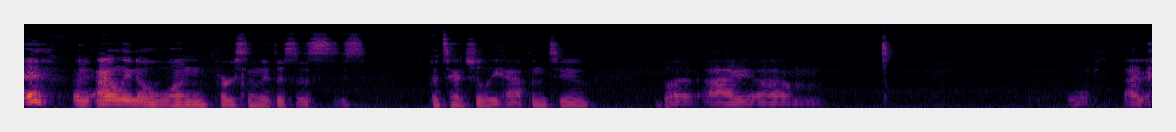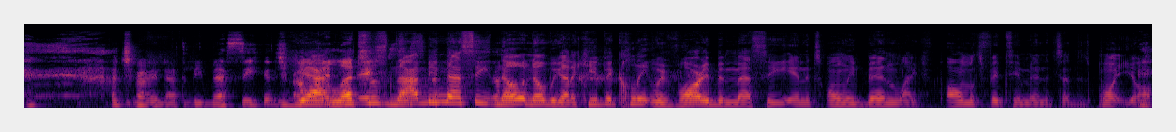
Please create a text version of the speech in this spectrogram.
Eh, I only know one person that this has potentially happen to, but I um, I I try not to be messy. and yeah, let's just not be messy. No, no, we got to keep it clean. We've already been messy, and it's only been like almost 15 minutes at this point, y'all.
